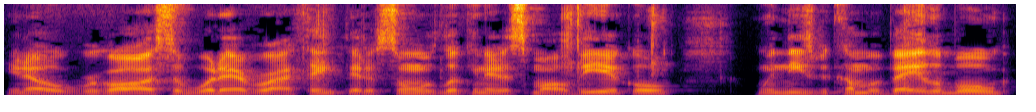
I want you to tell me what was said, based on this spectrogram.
You know, regardless of whatever, I think that if someone was looking at a small vehicle, when these become available,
